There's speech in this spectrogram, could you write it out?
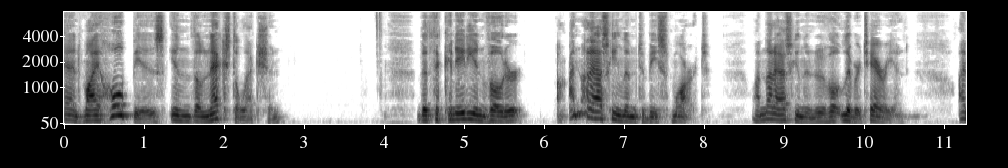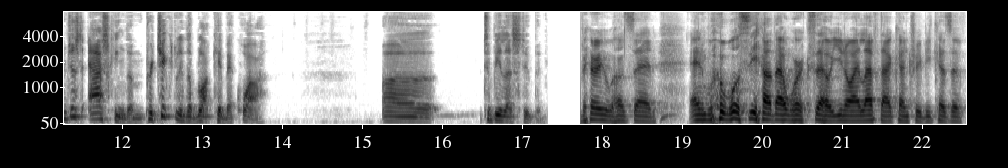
And my hope is in the next election that the Canadian voter, I'm not asking them to be smart. I'm not asking them to vote libertarian. I'm just asking them, particularly the Bloc Québécois, uh, to be less stupid. Very well said. And we'll see how that works out. You know, I left that country because of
